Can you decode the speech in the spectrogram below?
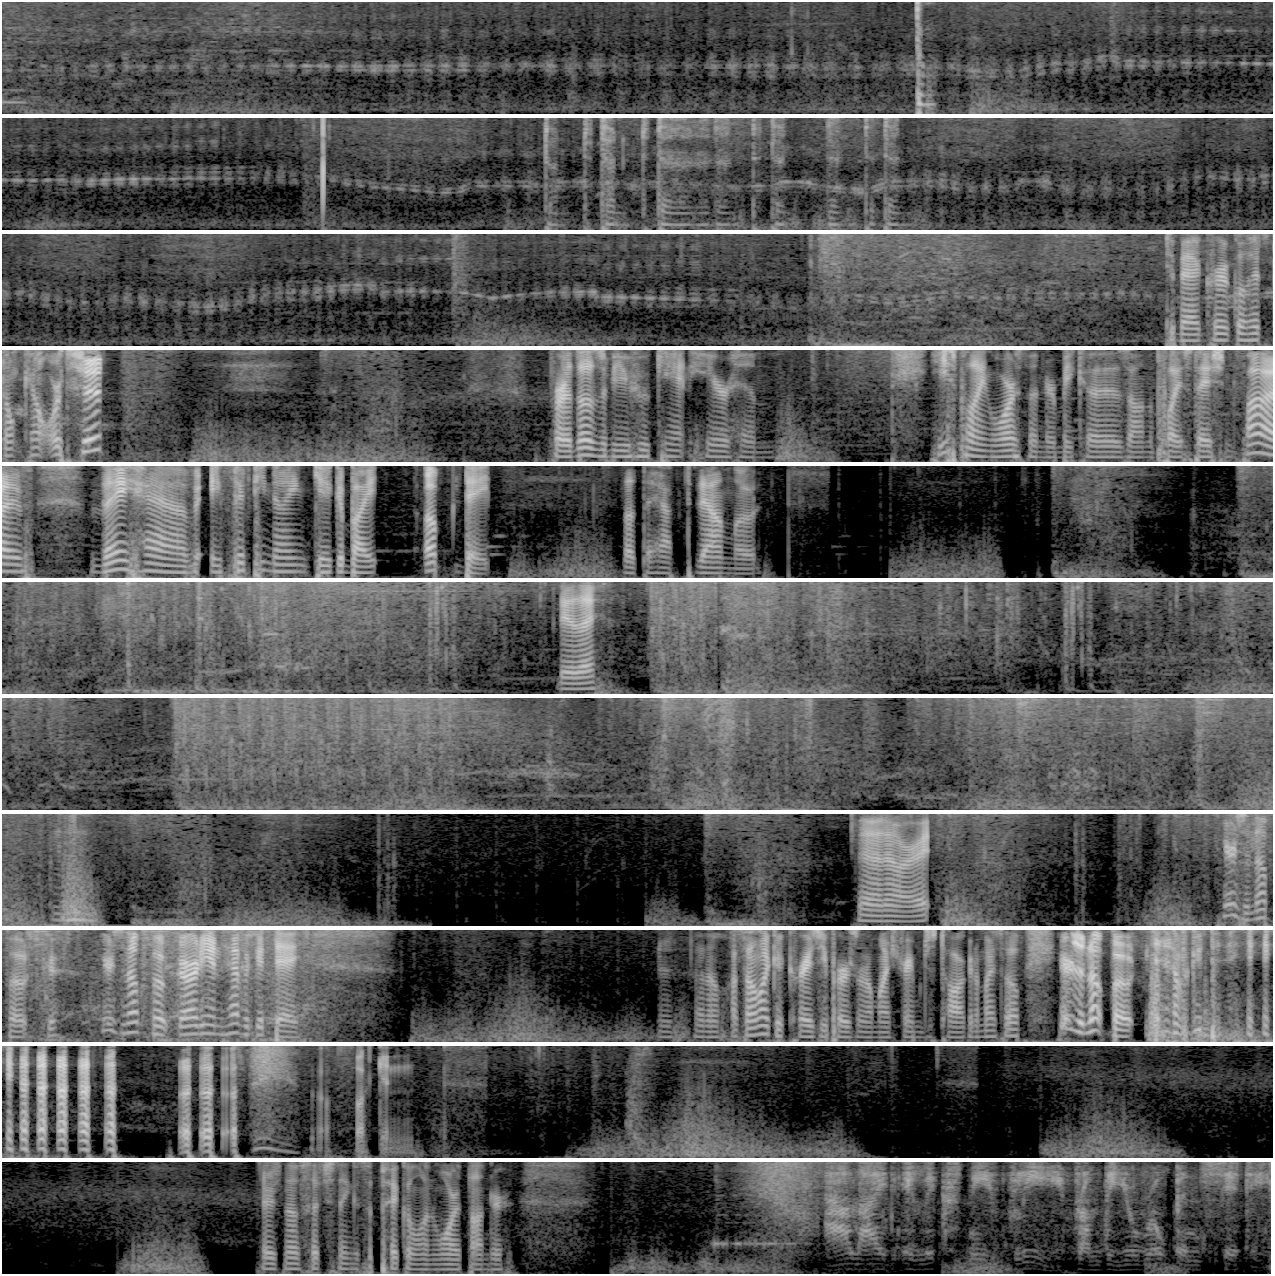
Too bad critical hits don't count worth shit. For those of you who can't hear him, he's playing War Thunder because on the PlayStation 5, they have a 59 gigabyte update that they have to download. Do they? Mhm. Yeah, I know, right? Here's an upvote. Here's an upvote, Guardian. Have a good day. Yeah, I know. I sound like a crazy person on my stream just talking to myself. Here's an upvote. Have a good day. oh, fucking. There's no such thing as a pickle in War Thunder. City.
